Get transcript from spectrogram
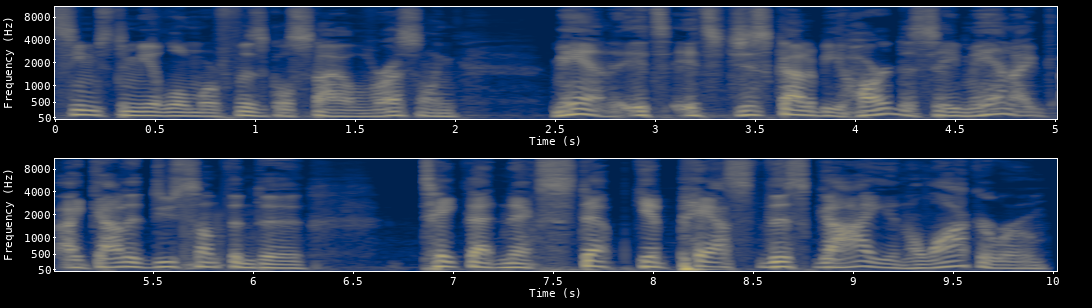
seems to me a little more physical style of wrestling, man, it's it's just got to be hard to say, man, I I got to do something to take that next step, get past this guy in the locker room,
